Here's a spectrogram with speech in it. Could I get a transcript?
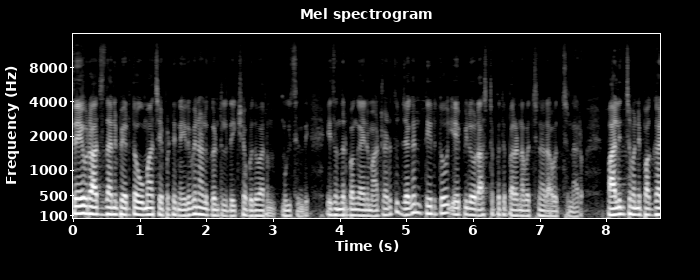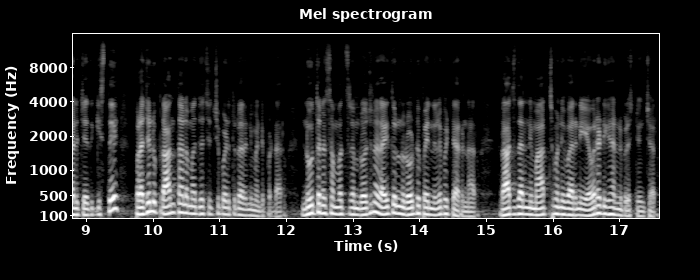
సేవ్ రాజధాని పేరుతో ఉమా చేపట్టిన ఇరవై నాలుగు గంటల దీక్ష బుధవారం ముగిసింది. ఈ సందర్భంగా ఆయన మాట్లాడుతూ జగన్ తీరుతో ఏపీలో రాష్ట్రపతి పాలన వచ్చిన రావచ్చున్నారు. పాలించమని పగ్గాలు చేతికిస్తే ప్రజలు ప్రాంతాల మధ్య చిచ్చుపెడుతున్నారని మండిపడ్డారు. నూతన సంవత్సరం రోజున రైతులను రోడ్డుపై నిలబెట్టారన్నారు. రాజధానిని మార్చమని వారిని ఎవరడిగారని ప్రశ్నించారు.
